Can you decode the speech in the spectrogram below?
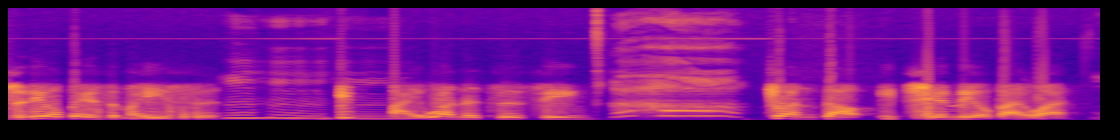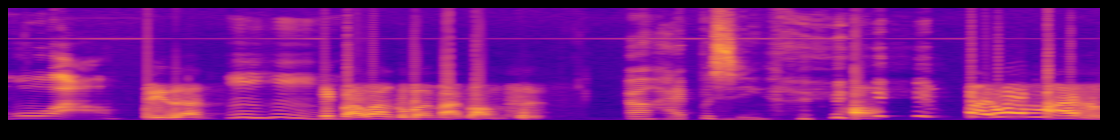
十六倍什么意思？嗯哼，一百万的资金 赚到一千六百万，哇，提升嗯哼。一，百万可不可以买房子？嗯，还不行，啊，一百万买河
